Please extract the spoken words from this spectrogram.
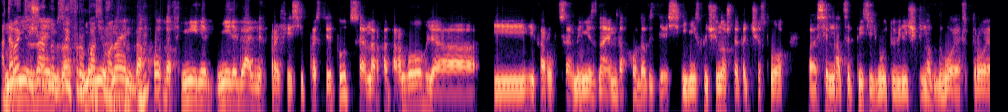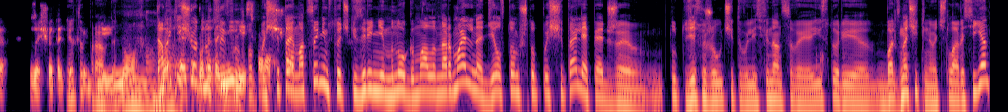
А мы давайте еще знаем, одну цифру мы посмотрим. Мы не знаем доходов нелегальных профессий. Проституция, наркоторговля и, и коррупция. Мы не знаем доходов здесь. И не исключено, что это число 17 э, тысяч будет увеличено вдвое, втрое за счет этих Это людей. правда. Но, Но, Давайте да. еще это, одну вот цифру по посчитаем, хорошо. оценим с точки зрения много-мало нормально. Дело в том, что посчитали, опять же, тут здесь уже учитывались финансовые истории значительного числа россиян,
